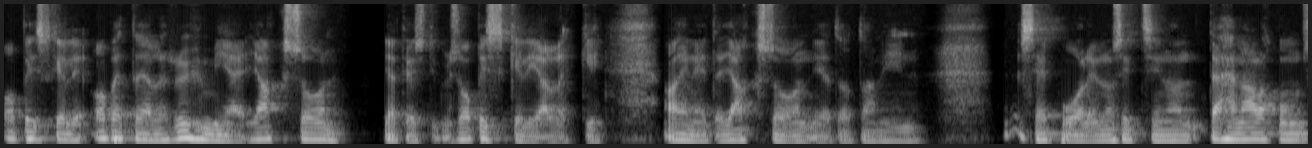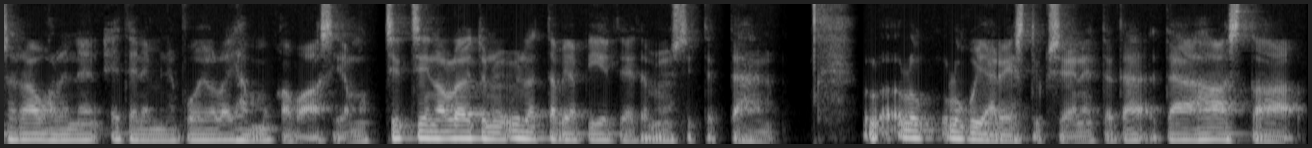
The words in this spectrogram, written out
opiskeli, opettajalle ryhmiä jaksoon ja tietysti myös opiskelijallekin aineita jaksoon. Ja tota niin, se puoli, no sitten siinä on tähän alkuun se rauhallinen eteneminen voi olla ihan mukava asia, mutta sitten siinä on löytynyt yllättäviä piirteitä myös sitten tähän lukujärjestykseen, että tämä haastaa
